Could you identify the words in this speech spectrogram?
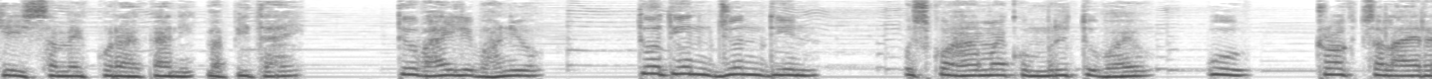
केही समय कुराकानीमा बिताएँ त्यो भाइले भन्यो त्यो दिन जुन दिन उसको आमाको मृत्यु भयो ऊ ट्रक चलाएर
